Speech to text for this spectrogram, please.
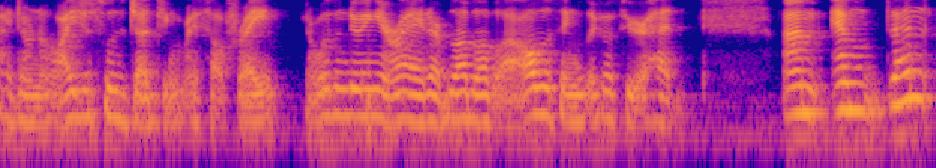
I don't know. I just was judging myself, right? I wasn't doing it right, or blah, blah, blah, all the things that go through your head. Um, and then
